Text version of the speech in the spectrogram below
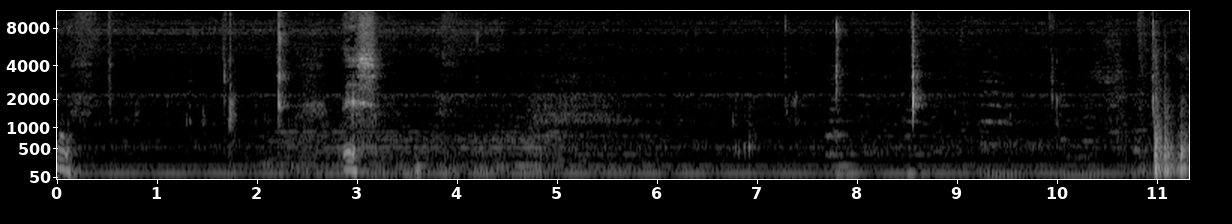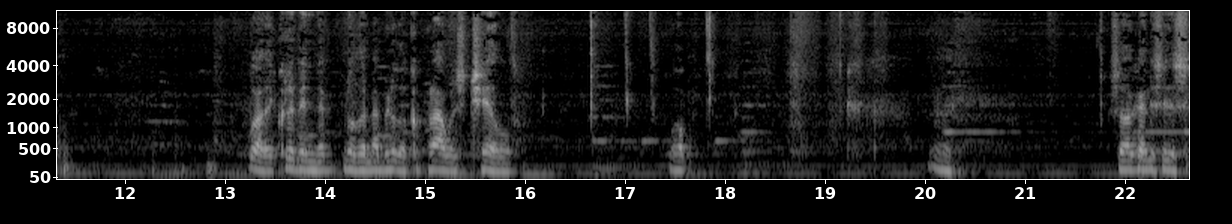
Ooh. This. Well, it could have been another, maybe another couple of hours chilled. Well, mm. So again, this is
